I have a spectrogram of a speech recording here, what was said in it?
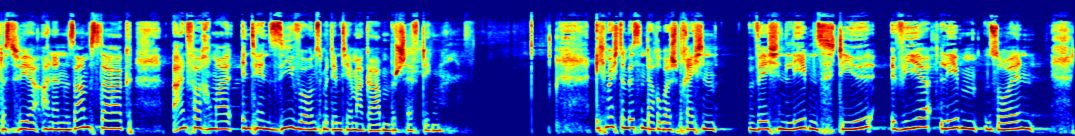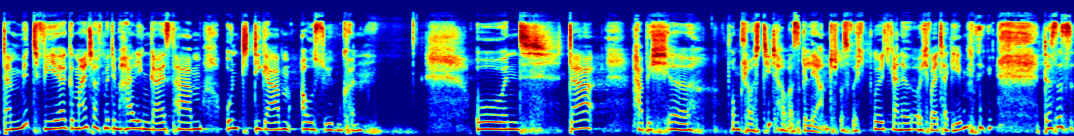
dass wir an einem Samstag einfach mal intensiver uns mit dem Thema Gaben beschäftigen. Ich möchte ein bisschen darüber sprechen, welchen Lebensstil wir leben sollen, damit wir Gemeinschaft mit dem Heiligen Geist haben und die Gaben ausüben können. Und da habe ich äh, vom Klaus Tieter was gelernt. Das würde ich, würde ich gerne euch weitergeben. Das ist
